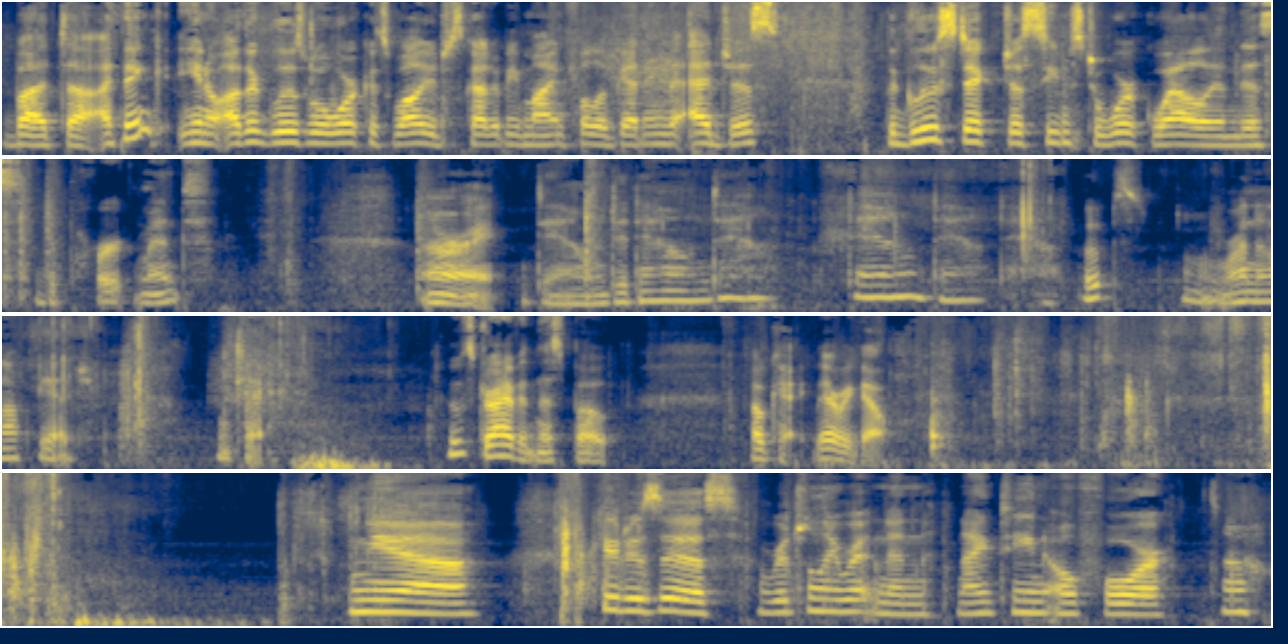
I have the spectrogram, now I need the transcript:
But uh, I think you know other glues will work as well. You just got to be mindful of getting the edges. The glue stick just seems to work well in this department. All right, down to down, down, down, down, down. Oops, I'm running off the edge. Okay, who's driving this boat? Okay, there we go. Yeah, cute is this? Originally written in 1904. Oh,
